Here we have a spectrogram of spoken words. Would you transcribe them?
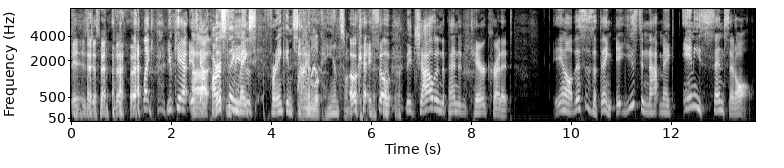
It- It's just like you can't. It's got Uh, parts. this thing makes. Frankenstein look handsome. Okay, so the child independent care credit, you know, this is the thing. It used to not make any sense at all.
